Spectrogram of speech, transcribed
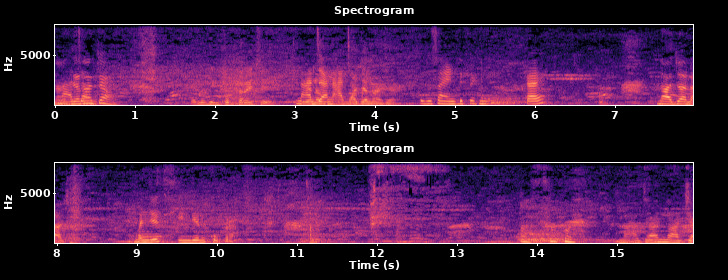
नाजा नाजा त्याच्यात इम्पोर्ट करायचे. नाजा, नाजा. नाजा नाजा त्याचं सायंटिफिक काय? नाजा नाजा म्हणजेच इंडियन कोबरा नाजा नाजा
